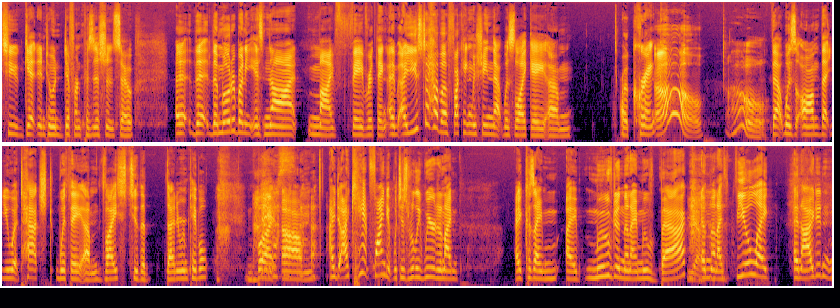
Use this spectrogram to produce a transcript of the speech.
to get into a different position. So. Uh, the the motor bunny is not my favorite thing. I, I used to have a fucking machine that was like a um, a crank. Oh, oh, that was on that you attached with a um, vice to the dining room table. But um, I, I can't find it, which is really weird. And I'm because I, m- I moved and then I moved back, and then I feel like and I didn't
